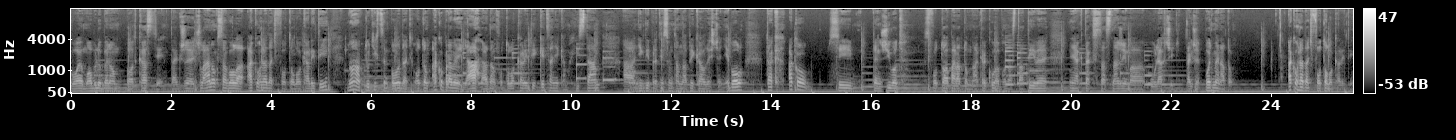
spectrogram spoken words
tvojom obľúbenom podcaste. Takže článok sa volá Ako hľadať fotolokality. No a tu ti chcem povedať o tom, ako práve ja hľadám fotolokality, keď sa niekam chystám a nikdy predtým som tam napríklad ešte nebol, tak ako si ten život s fotoaparátom na krku alebo na statíve nejak tak sa snažím uľahčiť. Takže poďme na to. Ako hľadať fotolokality?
